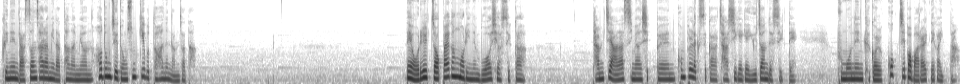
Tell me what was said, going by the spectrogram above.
그는 낯선 사람이 나타나면 허둥지둥 숨기부터 하는 남자다. 내 어릴 적 빨강머리는 무엇이었을까? 닮지 않았으면 싶은 콤플렉스가 자식에게 유전됐을 때 부모는 그걸 콕 집어 말할 때가 있다.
